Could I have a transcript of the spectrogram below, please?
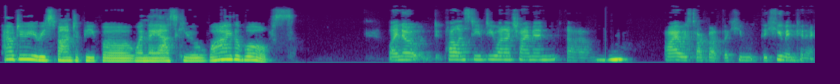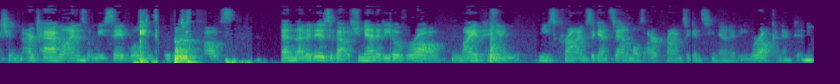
How do you respond to people when they ask you, "Why the wolves?" Well, I know Paul and Steve. Do you want to chime in? Um, mm-hmm. I always talk about the hum- the human connection. Our tagline is when we save wolves, ourselves and that it is about humanity overall. In my opinion, these crimes against animals are crimes against humanity. We're all connected.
